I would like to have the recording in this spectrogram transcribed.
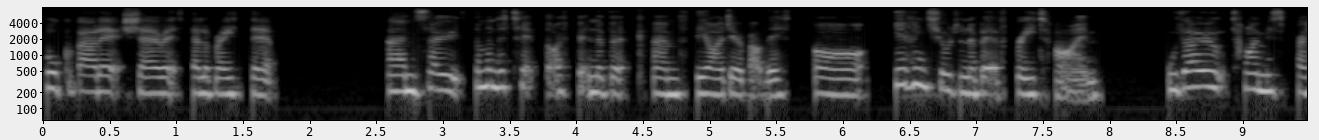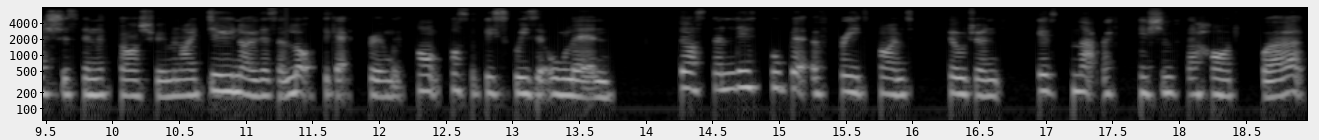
Talk about it, share it, celebrate it, um, so some of the tips that I've put in the book um, for the idea about this are giving children a bit of free time. although time is precious in the classroom, and I do know there's a lot to get through, and we can't possibly squeeze it all in, just a little bit of free time to children gives them that recognition for their hard work.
